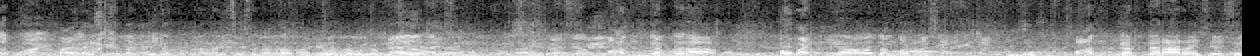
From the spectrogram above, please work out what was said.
सबको आगे पहला इसी से लगा इधर मुझे लगा इसी से लग रहा आगे मतलब वो लोग पीछे हो गया। बात करते रहा तो एकदम दौड़ना बात करते रहा ऐसे ऐसे।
